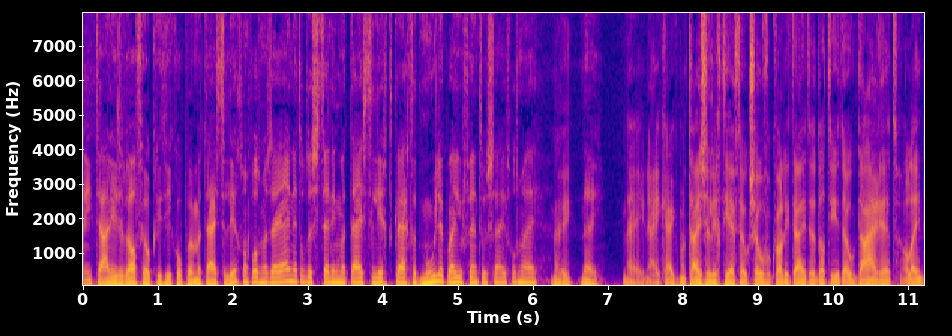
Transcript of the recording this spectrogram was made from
In Italië is er wel veel kritiek op uh, Matthijs de Ligt. Want volgens mij zei jij net op de stelling... Matthijs de Ligt krijgt het moeilijk bij Juventus, zei je volgens mij. Nee. Nee. Nee, nee, kijk, Matthijs heeft ook zoveel kwaliteiten dat hij het ook daar redt. Alleen,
